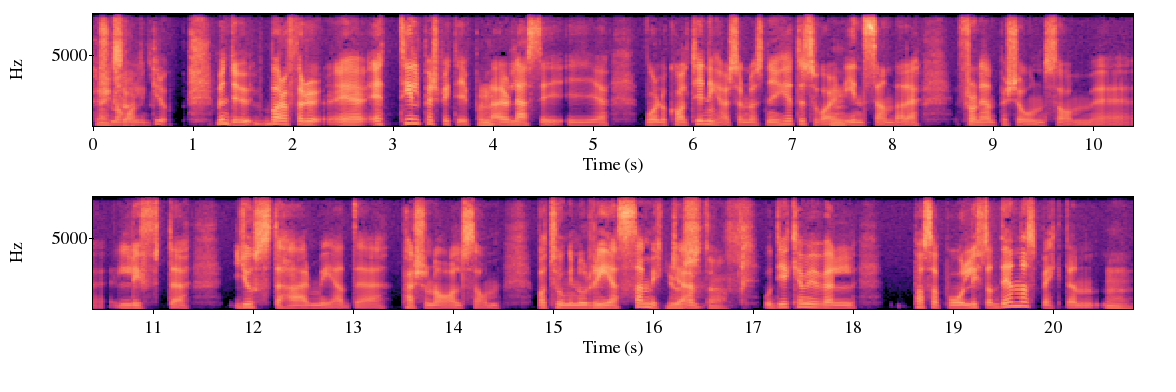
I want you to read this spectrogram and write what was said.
personalgrupp. Exakt. Men du, bara för eh, ett till perspektiv på mm. det där. Jag läste i, i vår lokaltidning här, Sörmlands Nyheter, så var det mm. en insändare från en person som eh, lyfte just det här med eh, personal som var tvungen att resa mycket. Det. Och det kan vi väl passa på att lyfta den aspekten mm.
